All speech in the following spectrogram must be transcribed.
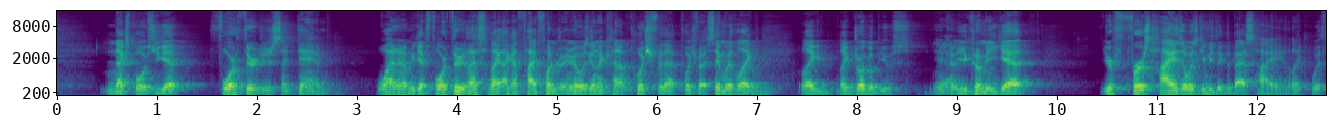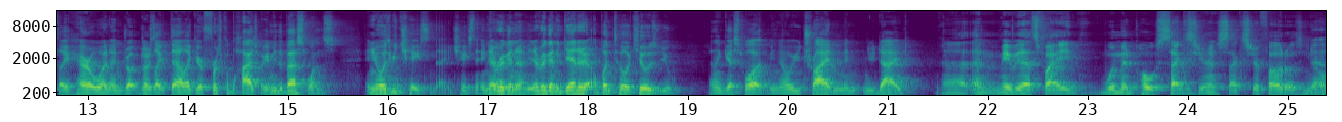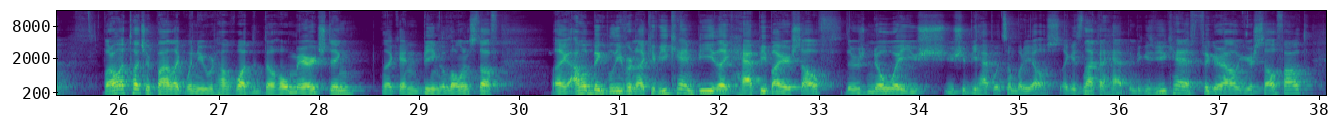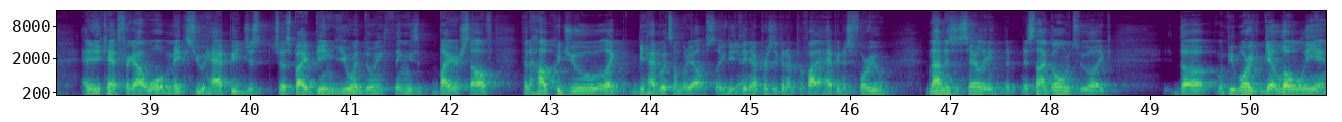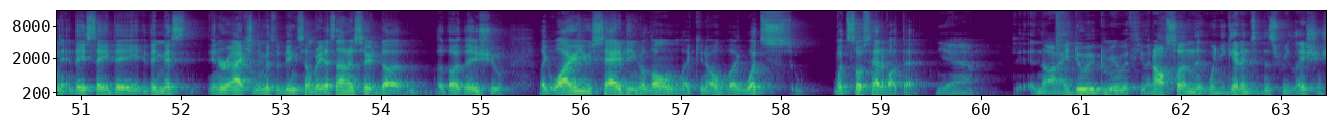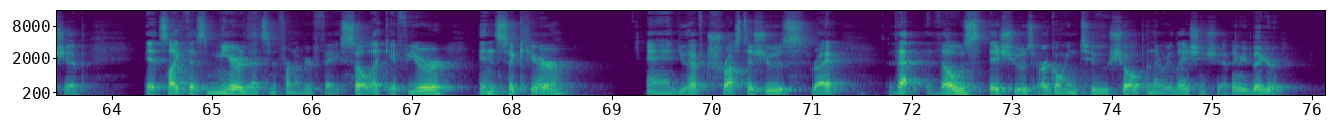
Next post, you get 430. You're just like, damn, why did I get 430? Last time I, I got 500, and you're always gonna kind of push for that, push for that. Same with like mm-hmm. like like drug abuse. Like, you, know, Yeah. you can only get your first high is always gonna be like the best high, like with like heroin and drugs like that. Like your first couple highs are gonna be the best ones, and you're always gonna be chasing that. You're chasing it. You're never gonna you're never gonna get it up until it kills you. And then guess what? You know, you tried and, and you died. uh, and maybe that's why women post sexier and sexier photos you know Yeah. But I want to touch upon like when you were talking about the, the whole marriage thing, like and being alone and stuff. Like I'm a big believer in like if you can't be like happy by yourself, there's no way you sh- you should be happy with somebody else. Like it's not gonna happen because if you can't figure out yourself out, and if you can't figure out what makes you happy just just by being you and doing things by yourself, then how could you like be happy with somebody else? Like do you think that person's gonna provide happiness for you? Not necessarily. It's not going to. Like the when people are, get lonely and they say they they miss interaction, they miss being somebody. That's not necessarily the, the the issue. Like, why are you sad being alone? Like, you know, like what's what's so sad about that? Yeah. No, I do agree mm-hmm. with you. And also, in the, when you get into this relationship, it's like this mirror that's in front of your face. So, like, if you're insecure and you have trust issues, right? That those issues are going to show up in the relationship. Maybe bigger.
